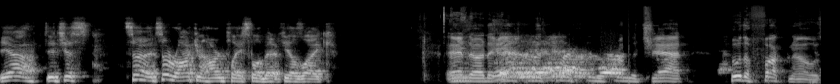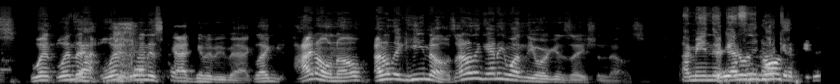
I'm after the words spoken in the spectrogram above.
yeah, it just so it's a rock and a hard place a little bit. It feels like. And uh, to answer this question from the chat, who the fuck knows when when the Yeah. when, when is Cat going to be back? Like I don't know. I don't think he knows. I don't think anyone in the organization knows. I mean, they're They definitely not going to.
